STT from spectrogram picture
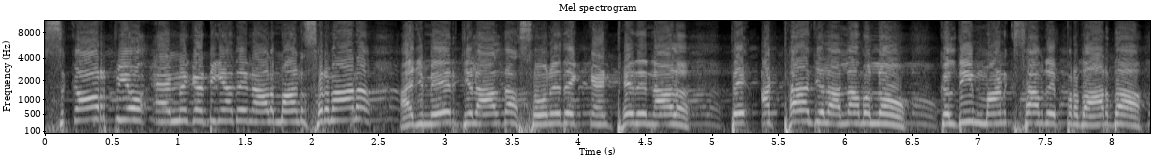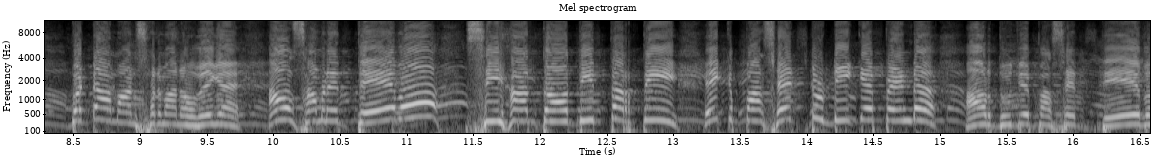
ਸਕਾਰਪੀਓ ਐਨ ਗੱਡੀਆਂ ਦੇ ਨਾਲ ਮਾਨ ਸਨਮਾਨ। ਅਜਮੇਰ ਜਲਾਲ ਦਾ ਸੋਨੇ ਦੇ ਕੈਂਠੇ ਦੇ ਨਾਲ ਤੇ ਅੱਠਾਂ ਜਲਾਲਾਂ ਵੱਲੋਂ ਕੁਲਦੀਪ ਮਾਨਕ ਸਾਹਿਬ ਦੇ ਪਰਿਵਾਰ ਦਾ ਵੱਡਾ ਮਾਨ ਸਨਮਾਨ ਹੋਵੇਗਾ। ਆਓ ਸਾਹਮਣੇ ਦੇਵ ਸਿੰਘਾਂ ਦੌਦ ਦੀ ਧਰਤੀ, ਇੱਕ ਪਾਸੇ ਢੁੱਡੀ ਕੇ ਪਿੰਡ ਔਰ ਦੂਜੇ ਪਾਸੇ ਦੇਵ।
